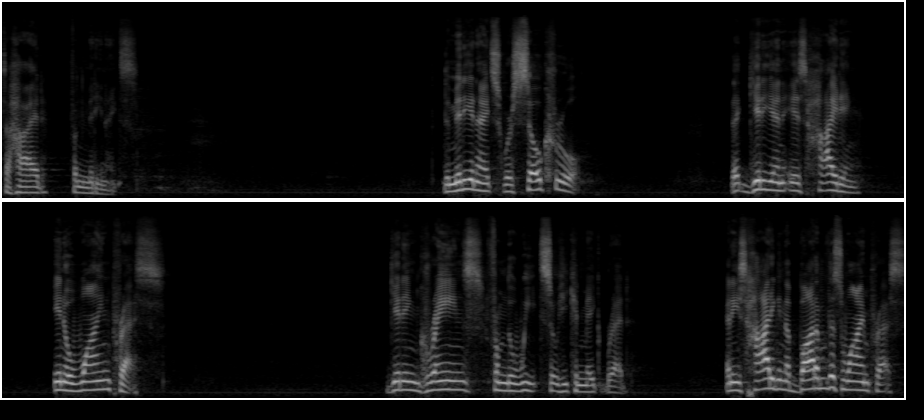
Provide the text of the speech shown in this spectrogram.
to hide from the Midianites. The Midianites were so cruel that Gideon is hiding in a wine press, getting grains from the wheat so he can make bread. And he's hiding in the bottom of this wine press,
